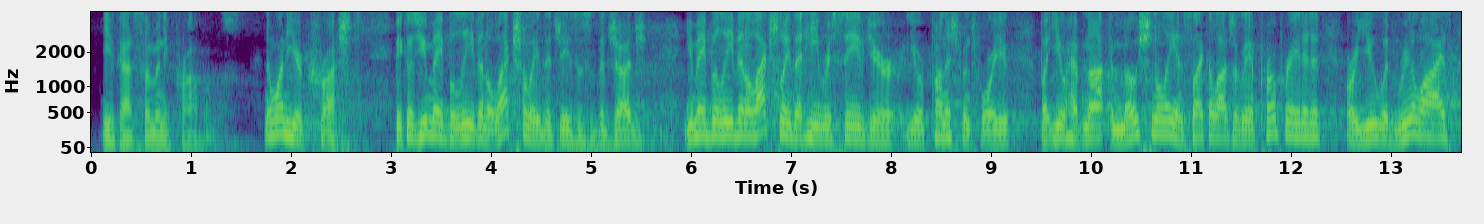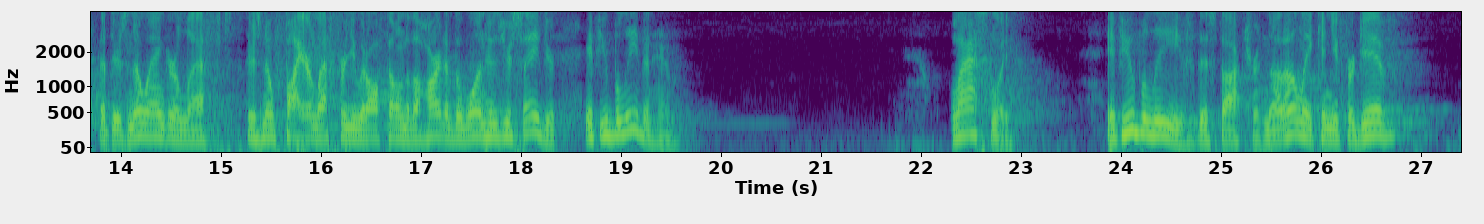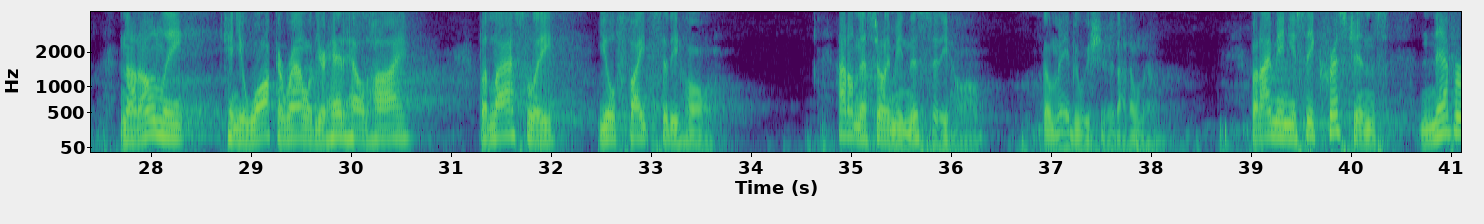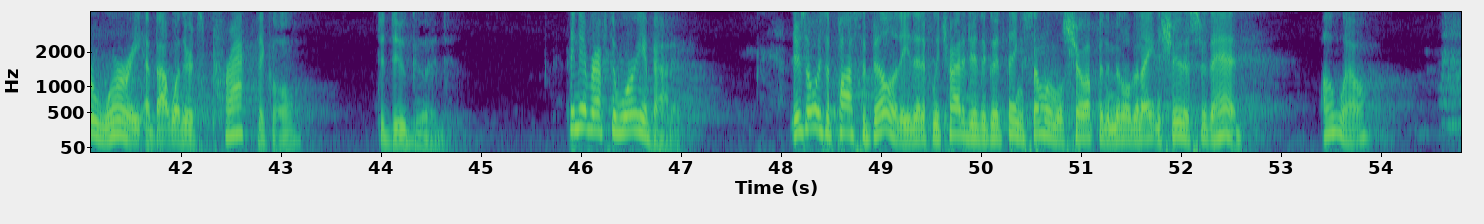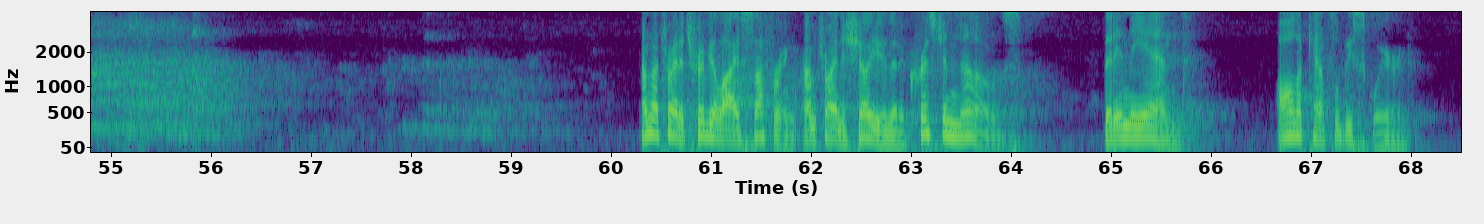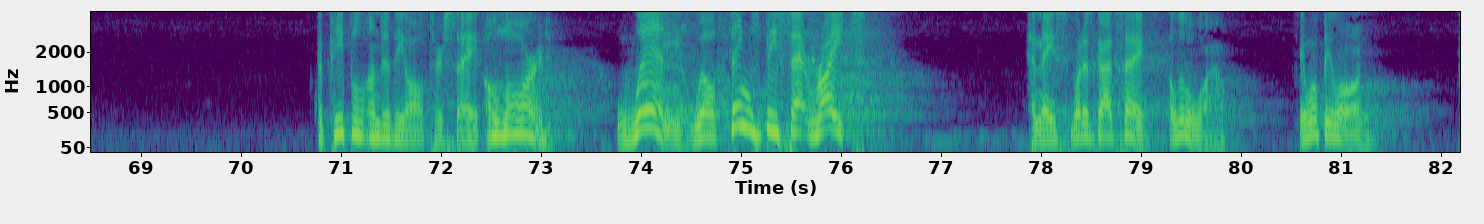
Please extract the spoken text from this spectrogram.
you've got so many problems. No wonder you're crushed. Because you may believe intellectually that Jesus is the judge. You may believe intellectually that he received your, your punishment for you, but you have not emotionally and psychologically appropriated it, or you would realize that there's no anger left, there's no fire left for you. It all fell into the heart of the one who's your Savior, if you believe in him. Lastly, if you believe this doctrine, not only can you forgive, not only can you walk around with your head held high, but lastly, you'll fight City Hall. I don't necessarily mean this City Hall, though maybe we should, I don't know. But I mean, you see, Christians never worry about whether it's practical to do good. They never have to worry about it. There's always a possibility that if we try to do the good thing, someone will show up in the middle of the night and shoot us through the head. Oh well. I'm not trying to trivialize suffering. I'm trying to show you that a Christian knows that in the end, all accounts will be squared. The people under the altar say, Oh Lord, when will things be set right? And they, what does God say? A little while. It won't be long.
